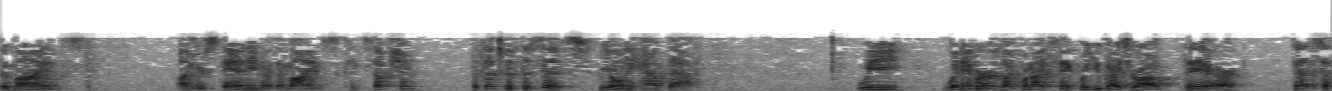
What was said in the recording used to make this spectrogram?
the mind's understanding or the mind's conception. But that's what this is. We only have that. We, whenever, like when I think, well, you guys are out there, that's a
